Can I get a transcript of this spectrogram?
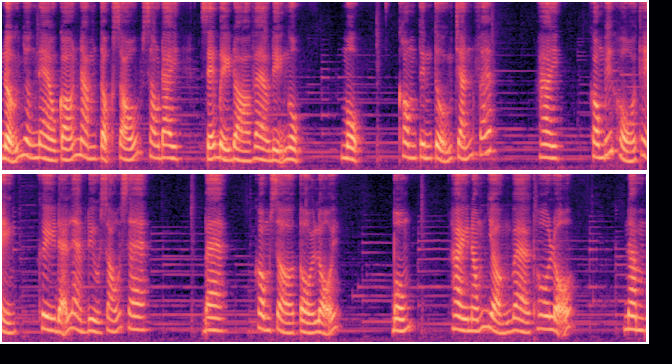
Nữ nhân nào có năm tật xấu sau đây sẽ bị đọa vào địa ngục. 1. Không tin tưởng chánh pháp. 2. Không biết hổ thẹn khi đã làm điều xấu xa. 3. Không sợ tội lỗi. 4. Hay nóng giận và thô lỗ. 5.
